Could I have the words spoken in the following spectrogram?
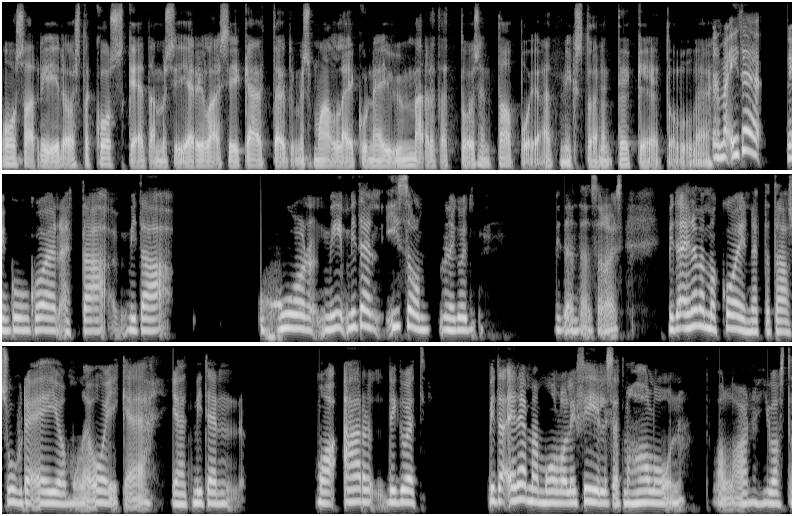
osa riidoista koskee tämmöisiä erilaisia käyttäytymismalleja, kun ei ymmärretä toisen tapoja, että miksi toinen tekee tolleen. No mä itse niin kuin koen, että mitä huono, mi, miten iso, niin kuin, miten tämän sanoisi, mitä enemmän mä koin, että tämä suhde ei ole mulle oikea ja että miten mua är, niin kuin, että mitä enemmän mulla oli fiilis, että mä haluan tavallaan juosta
